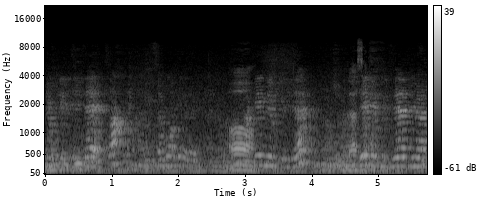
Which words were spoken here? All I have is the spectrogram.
نيوكليوتيدات صح بيسموها كده آه. فاكرين النيوكليوتيدات للأسف. بقى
